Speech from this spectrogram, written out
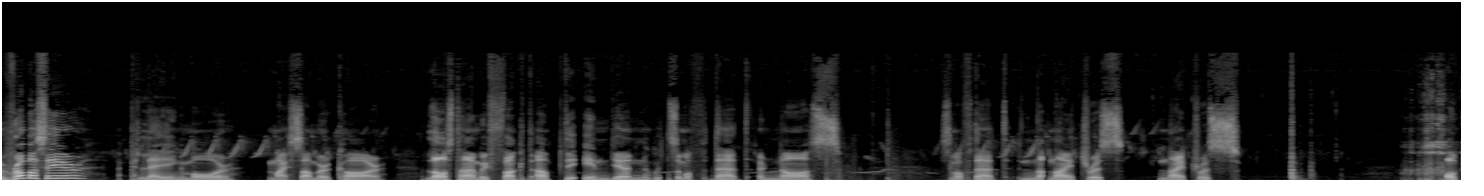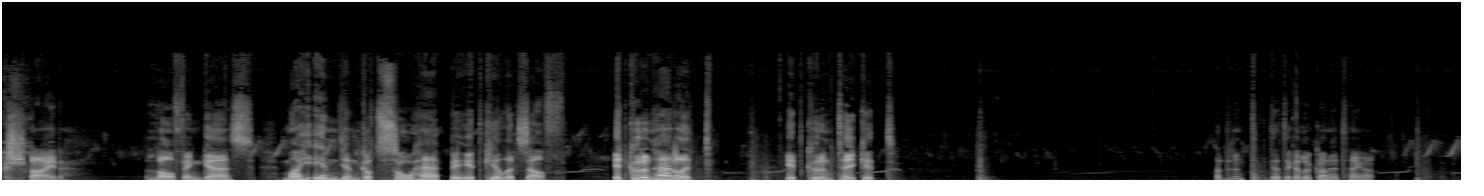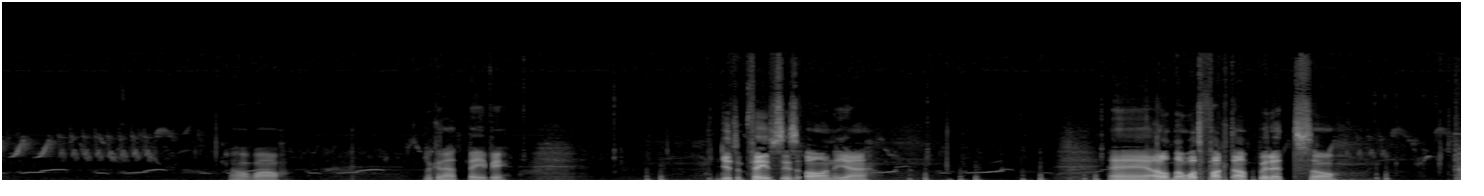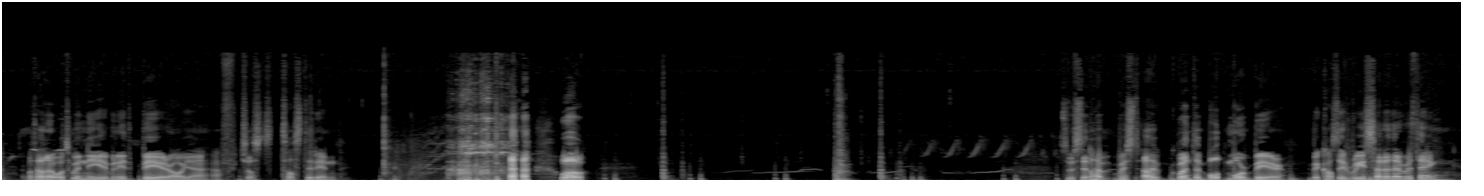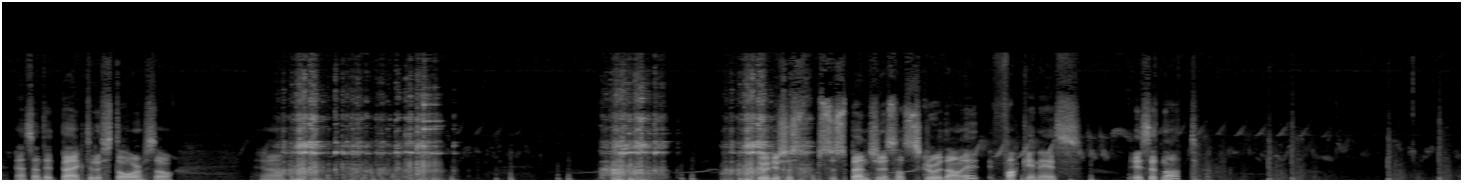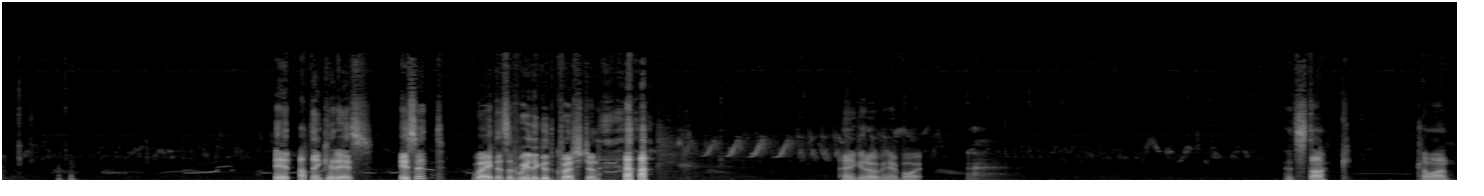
Robbaz here, playing more my summer car. Last time we fucked up the Indian with some of that NOS, some of that nitrous, nitrous oxide, laughing gas. My Indian got so happy it killed itself. It couldn't handle it. It couldn't take it. I didn't. Did I take a look on it? Hang on. Oh wow. Look at that baby. YouTube face is on, yeah. Uh, I don't know what fucked up with it, so. But I know what we need. We need beer. Oh yeah, I've just tossed it in. Whoa! So we still have. We st I went and bought more beer because they resetted everything and sent it back to the store. So, Dude, your sus suspension is not screwed down. It fucking is. Is it not? It. I think it is. Is it? Wait, that's a really good question. hey, get over here, boy. It's stuck. Come on.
